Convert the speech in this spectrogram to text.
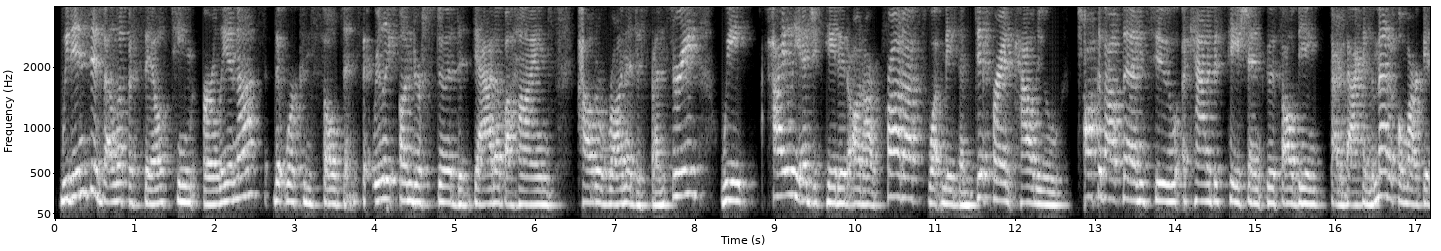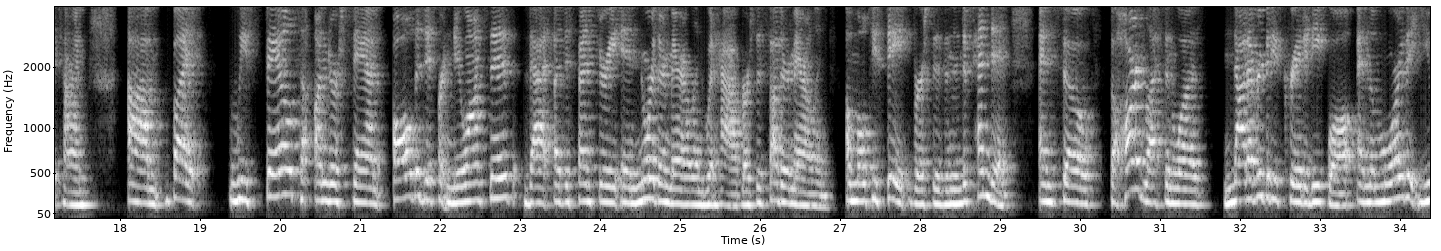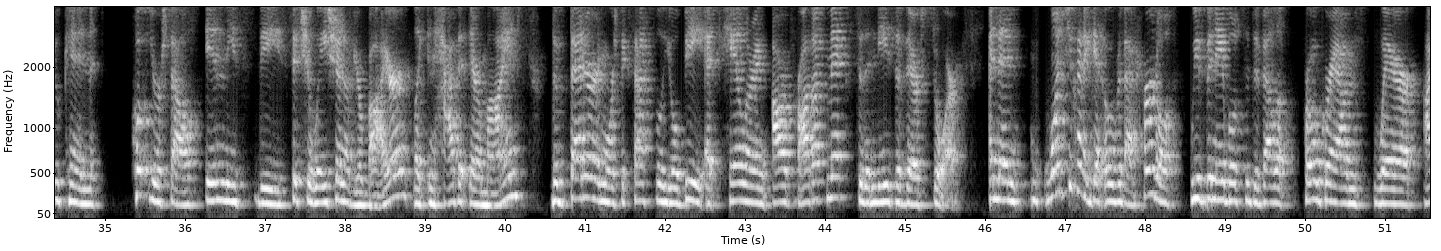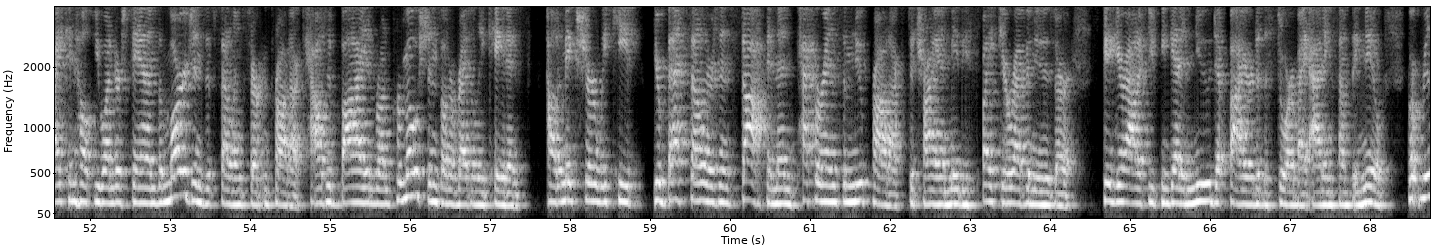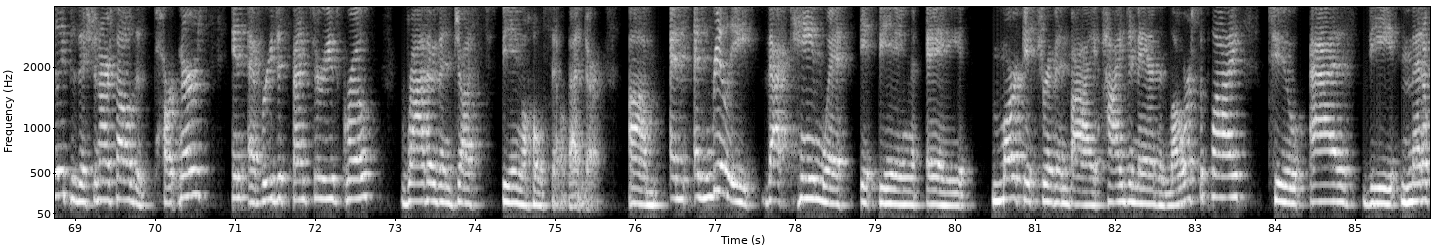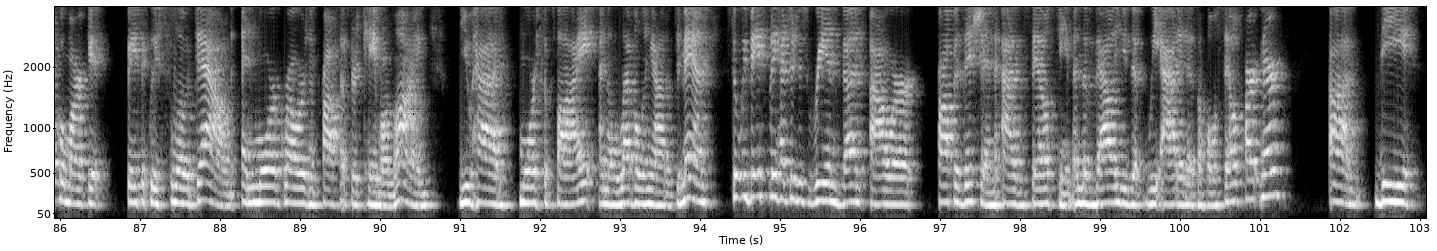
we didn't develop a sales team early enough that were consultants that really understood the data behind how to run a dispensary. We highly educated on our products, what made them different, how to talk about them to a cannabis patient, this all being kind of back in the medical market time. Um, but we failed to understand all the different nuances that a dispensary in Northern Maryland would have versus Southern Maryland, a multi state versus an independent. And so the hard lesson was not everybody's created equal. And the more that you can put yourself in these, the situation of your buyer, like inhabit their mind, the better and more successful you'll be at tailoring our product mix to the needs of their store. And then once you kind of get over that hurdle, we've been able to develop programs where I can help you understand the margins of selling certain product, how to buy and run promotions on a readily cadence, how to make sure we keep your best sellers in stock and then pepper in some new products to try and maybe spike your revenues or figure out if you can get a new buyer to the store by adding something new. But really position ourselves as partners in every dispensary's growth rather than just being a wholesale vendor. Um, and and really that came with it being a market driven by high demand and lower supply to as the medical market basically slowed down and more growers and processors came online you had more supply and a leveling out of demand. So we basically had to just reinvent our proposition as a sales team and the value that we added as a wholesale partner. Um, the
